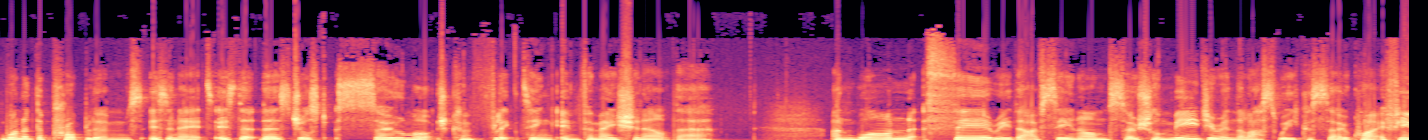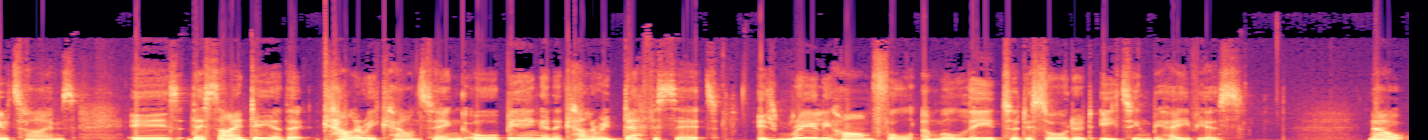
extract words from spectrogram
one of the problems, isn't it, is that there's just so much conflicting information out there. And one theory that I've seen on social media in the last week or so, quite a few times, is this idea that calorie counting or being in a calorie deficit is really harmful and will lead to disordered eating behaviours. Now,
